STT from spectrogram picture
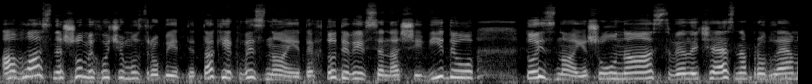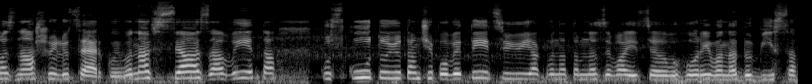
А власне, що ми хочемо зробити? Так як ви знаєте, хто дивився наші відео, той знає, що у нас величезна проблема з нашою люцеркою. Вона вся завита кускутою там чи повитицею, як вона там називається, гори вона до біса.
